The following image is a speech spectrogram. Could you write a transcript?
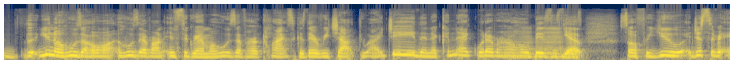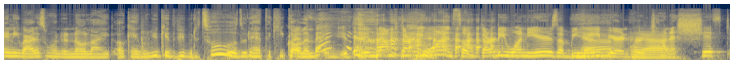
The, you know who's on who's ever on Instagram or who's ever her clients because they reach out through IG, then they connect, whatever her whole business Yep. is. So for you, just for anybody, I just wanted to know, like, okay, when you give the people the tools, do they have to keep calling back? and I'm 31, so 31 years of behavior and her Yeah. trying to shift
